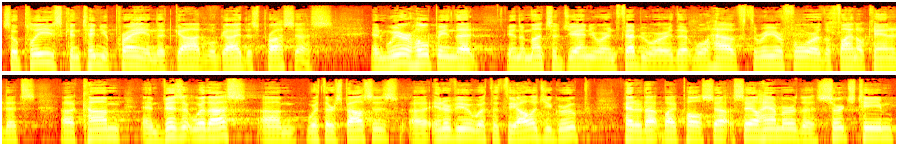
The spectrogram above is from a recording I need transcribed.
so please continue praying that God will guide this process. And we're hoping that in the months of January and February that we'll have three or four of the final candidates uh, come and visit with us um, with their spouses, uh, interview with the theology group headed up by Paul Sailhamer, the search team,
